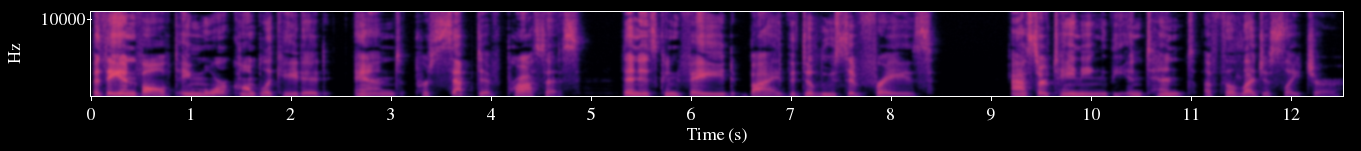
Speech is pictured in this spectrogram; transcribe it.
but they involved a more complicated and perceptive process than is conveyed by the delusive phrase ascertaining the intent of the legislature.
